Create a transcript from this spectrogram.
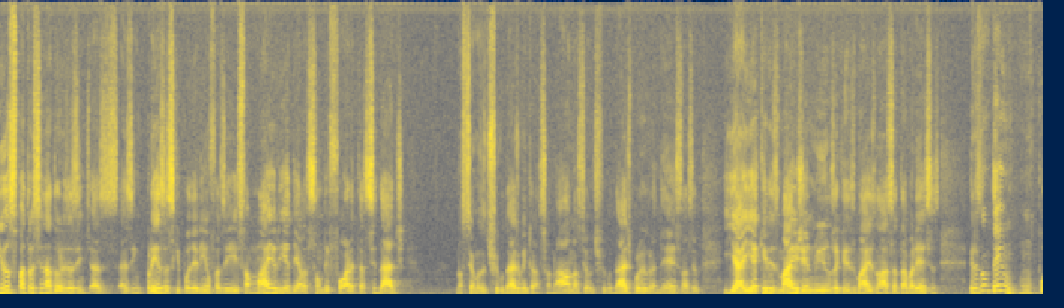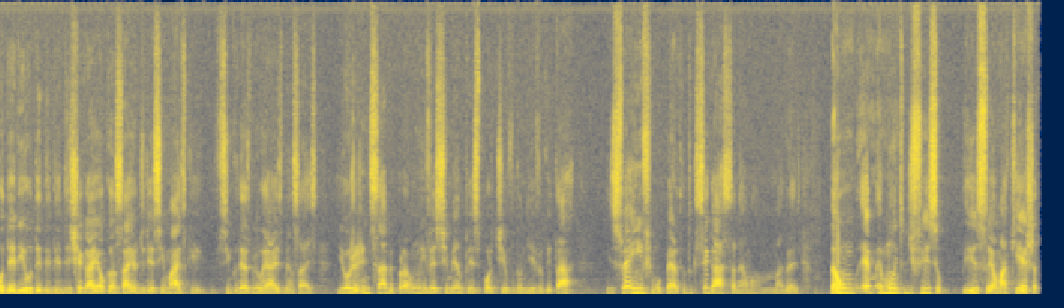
E os patrocinadores, as, as, as empresas que poderiam fazer isso, a maioria delas são de fora da cidade. Nós temos a dificuldade com o internacional, nós temos dificuldade para o Rio Grandense, nós temos... e aí aqueles mais genuínos, aqueles mais nós santamarenses, eles não têm um, poderio de, de, de, chegar e alcançar, eu diria assim, mais que 5, 10 mil reais mensais. E hoje a gente sabe, para um investimento esportivo do nível que está, isso é ínfimo perto do que se gasta, né? Uma, uma grande... Então é, é, muito difícil, isso é uma queixa,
